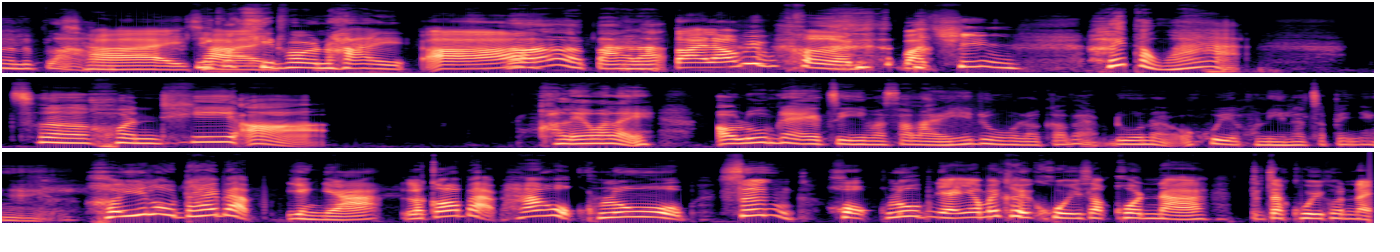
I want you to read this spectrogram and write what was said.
อหรือเปล่าใช่นี่ก็ใช่คิดว่าเป็นไพ่อ่าเออตายละตายแล้วพิมพ์เขินบัตชิ่งเฮ้ยแต่ว่าเจอคนที่อ่า เขาเรียกว่าอะไร เอารูปในไอจีมาสไลด์ให้ดูแล้วก็แบบดูหน่อยว่าคุยกับคนนี้แล้วจะเป็นยังไง เฮ้ยเราได้แบบอย่างเงี้ยแล้วก็แบบห้าหกรูป ซึ่งหกรูปเนี้ยยังไม่เคยคุยสักคนนะแต่จะคุยคนไหน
